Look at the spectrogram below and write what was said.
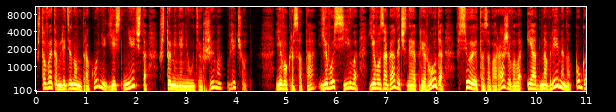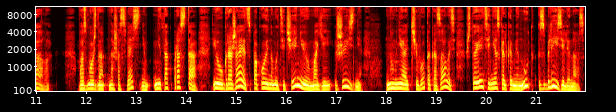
что в этом ледяном драконе есть нечто, что меня неудержимо влечет. Его красота, его сила, его загадочная природа – все это завораживало и одновременно пугало. Возможно, наша связь с ним не так проста и угрожает спокойному течению моей жизни – но мне от чего-то казалось, что эти несколько минут сблизили нас,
